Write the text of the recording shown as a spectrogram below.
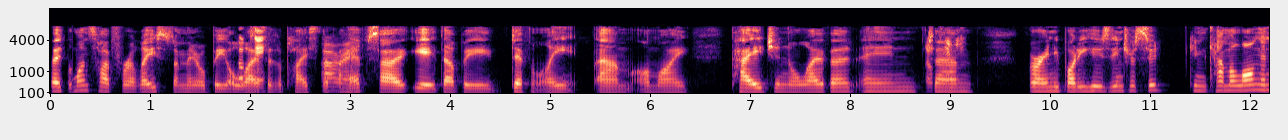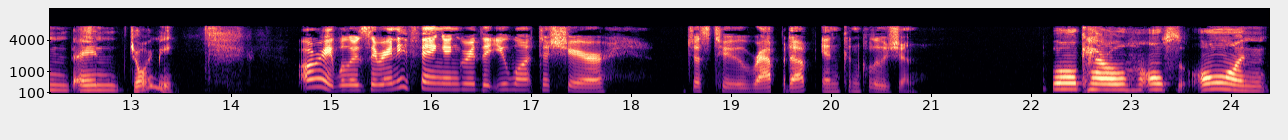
But once I've released them, it'll be all Okay. over the place that All I right. have. So yeah, they'll be definitely um, on my page and all over. And Okay. um, for anybody who's interested, can come along and and join me. All right. Well, is there anything, Ingrid, that you want to share just to wrap it up in conclusion? Well, Carol, also, all I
